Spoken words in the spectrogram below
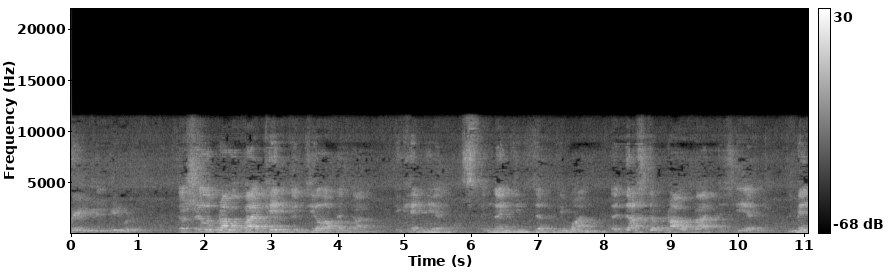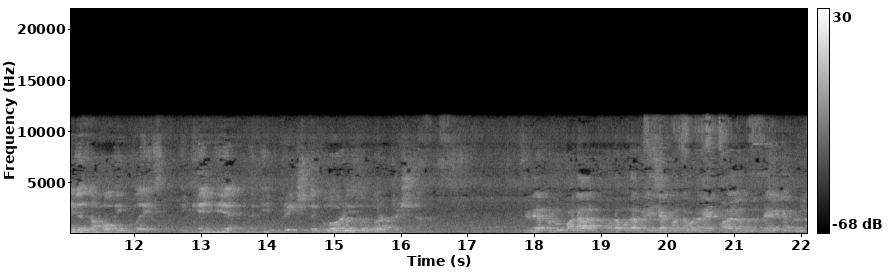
செயல்களில் ஈடுபடுவது So Srila Prabhupada came to Tilakantan. He came here in 1971. The dust of Prabhupada is here. He made this a holy place. He came here and he preached the glories of Lord Krishna. சிறிய பிரபுபாதா முத முத மலேசியாவுக்கு வந்த உடனே கோலாலம்பூர்லேருந்து ஹெலிகாப்டர்ல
